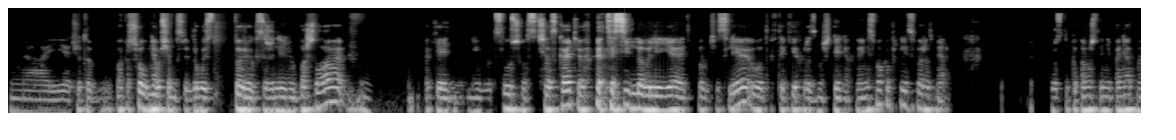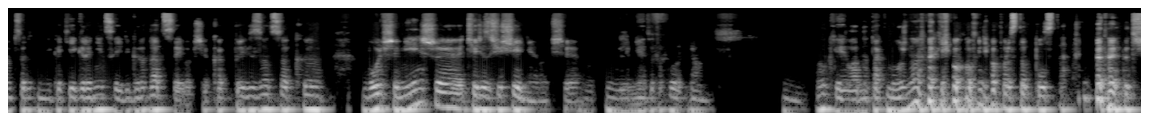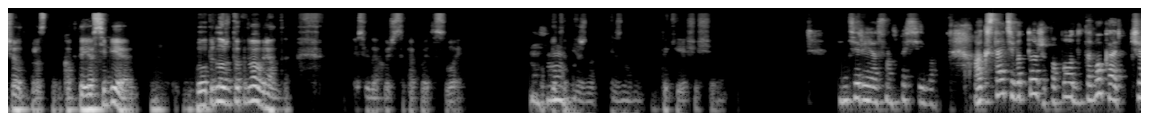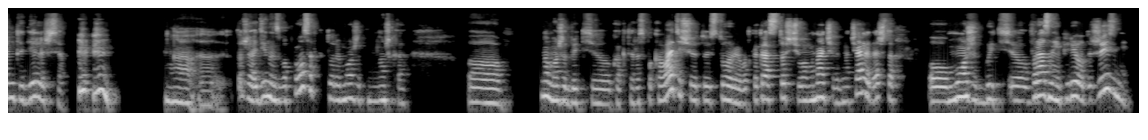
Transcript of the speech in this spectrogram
Я что-то пошел, у меня вообще мысль в другую историю, к сожалению, пошла. Как я не вот слушал сейчас Катю, это сильно влияет в том числе вот в таких размышлениях, но я не смог определить свой размер. Просто потому что непонятно абсолютно никакие границы или градации вообще, как привязаться к больше, меньше через ощущения вообще. Для меня это такое прям... Окей, ладно, так можно. У меня просто пусто на этот счет. Просто как-то я в себе. Было предложено только два варианта. Мне всегда хочется какой-то свой. Где-то между, не знаю, такие ощущения. Интересно, спасибо. А, кстати, вот тоже по поводу того, как, чем ты делишься, а, э, тоже один из вопросов, который может немножко, э, ну, может быть, э, как-то распаковать еще эту историю. Вот как раз то, с чего мы начали в начале, да, что может быть в разные периоды жизни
